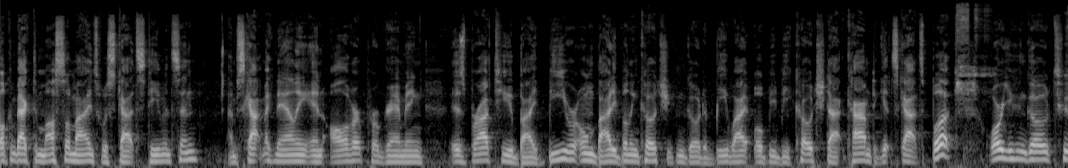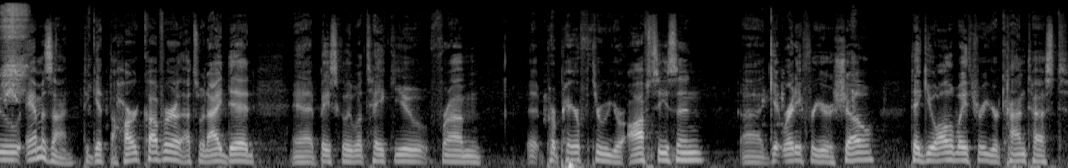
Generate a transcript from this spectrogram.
Welcome back to Muscle Minds with Scott Stevenson. I'm Scott McNally, and all of our programming is brought to you by Be Your Own Bodybuilding Coach. You can go to byobbcoach.com to get Scott's book, or you can go to Amazon to get the hardcover. That's what I did. And it basically will take you from uh, prepare through your off season, uh, get ready for your show, take you all the way through your contest,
